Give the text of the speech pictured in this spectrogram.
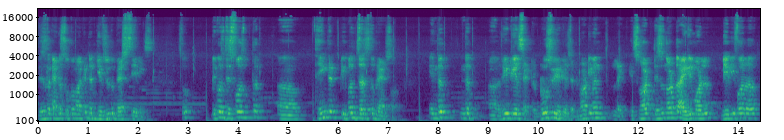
This is the kind of supermarket that gives you the best savings. So because this was the uh, thing that people judge the brands on in the in the uh, retail sector, grocery retail sector. Not even like it's not. This is not the ideal model. Maybe for a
